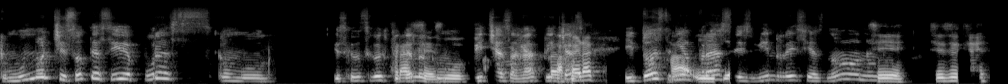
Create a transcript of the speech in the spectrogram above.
como un monchezote así de puras, como, es que no sé cómo explicarlo, Frases. como fichas, ajá, fichas, era- y todas tenían Ah, y- frases bien recias, no, no, no, Sí, sí, sí, sí.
